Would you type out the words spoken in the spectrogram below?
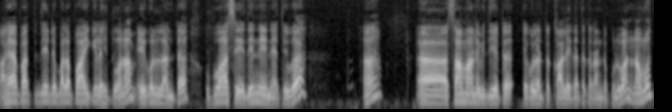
අහපත්තිදයට බලපායි කියලා හිතුවනම් ඒගොල්ලන්ට උපවාසය දෙන්නේ නැතිව සාමාන්‍ය විදියට එගොලන්ට කාලේ ගත කරන්න පුළුවන් නමුත්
